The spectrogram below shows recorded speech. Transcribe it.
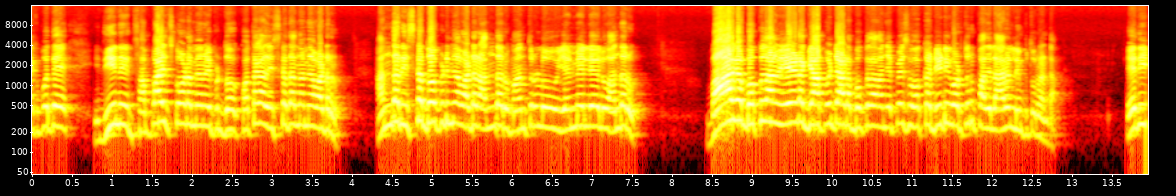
లేకపోతే దీన్ని సంపాదించుకోవడం మేము ఇప్పుడు కొత్తగా ఇసుక దందం మీద పడరు అందరు ఇసుక దోపిడీ మీద పడ్డారు అందరూ మంత్రులు ఎమ్మెల్యేలు అందరూ. బాగా బొక్కుదాం ఏడ గ్యాప్ ఉంటే ఆడ బొక్కుదాం అని చెప్పేసి ఒక్క డీడీ కొడుతురు పది లారీలు నింపుతురంట ఏది?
